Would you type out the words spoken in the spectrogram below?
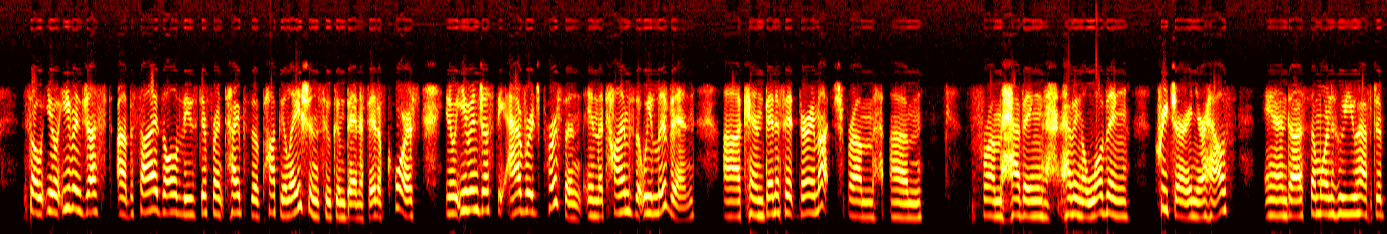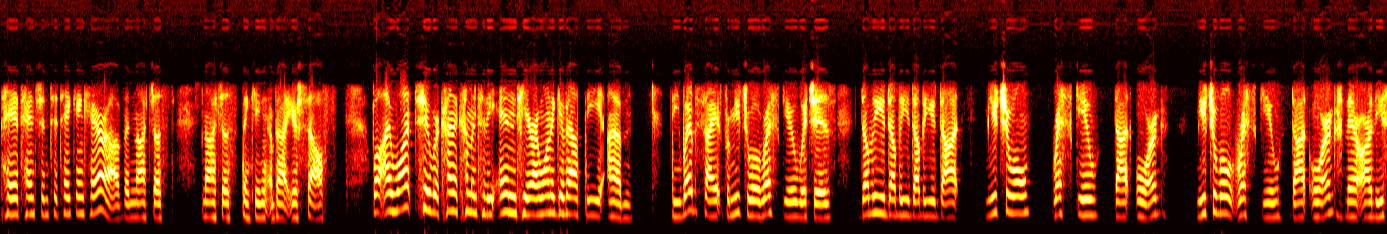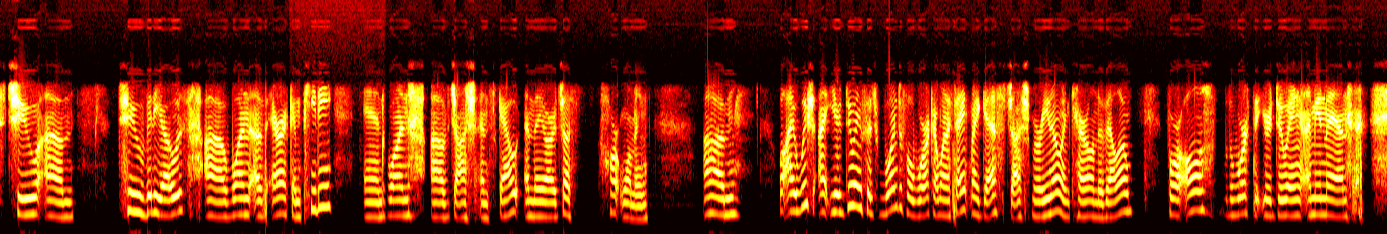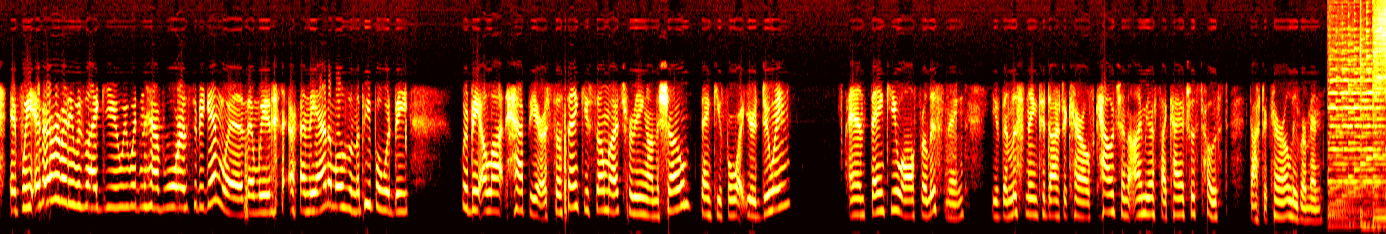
so you know, even just uh, besides all of these different types of populations who can benefit, of course, you know, even just the average person in the times that we live in uh, can benefit very much from um, from having having a loving creature in your house and uh, someone who you have to pay attention to taking care of, and not just not just thinking about yourself. Well, I want to. We're kind of coming to the end here. I want to give out the um, the website for Mutual Rescue, which is www.mutualrescue.org. Mutualrescue.org. There are these two um, two videos, uh, one of Eric and Peety, and one of Josh and Scout, and they are just heartwarming. Um, well, I wish I, you're doing such wonderful work. I want to thank my guests, Josh Marino and Carol Novello, for all the work that you're doing. I mean, man, if we if everybody was like you, we wouldn't have wars to begin with, and we'd and the animals and the people would be would be a lot happier. So thank you so much for being on the show. Thank you for what you're doing. And thank you all for listening. You've been listening to Dr. Carol's Couch, and I'm your psychiatrist host, Dr. Carole Lieberman.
